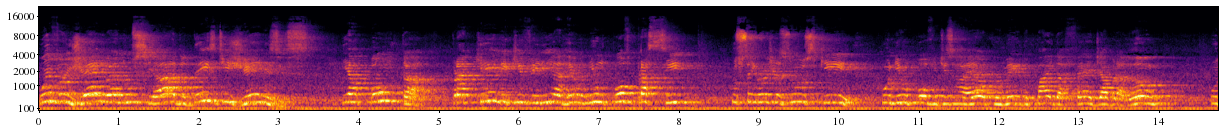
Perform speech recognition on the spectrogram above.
O Evangelho é anunciado desde Gênesis e aponta para aquele que viria reunir um povo para si, o Senhor Jesus que uniu o povo de Israel por meio do pai da fé de Abraão. O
